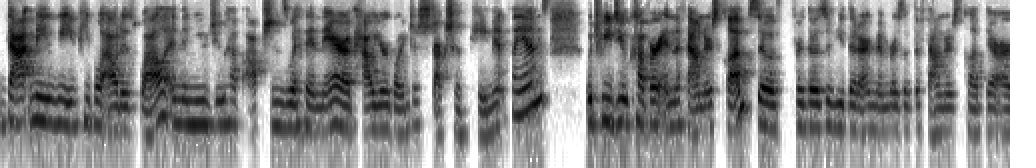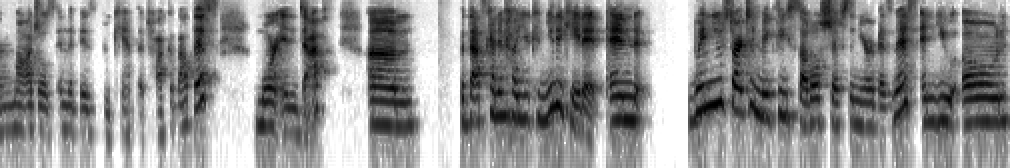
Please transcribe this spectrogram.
that may weed people out as well. And then you do have options within there of how you're going to structure payment plans, which we do cover in the Founders Club. So, for those of you that are members of the Founders Club, there are modules in the Biz Bootcamp that talk about this more in depth. Um, but that's kind of how you communicate it. And when you start to make these subtle shifts in your business and you own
